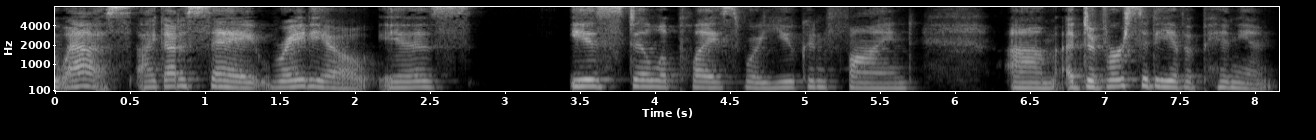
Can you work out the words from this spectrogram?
US, I got to say radio is is still a place where you can find um, a diversity of opinion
